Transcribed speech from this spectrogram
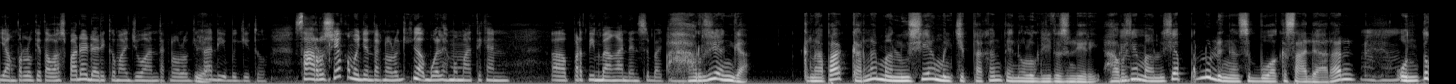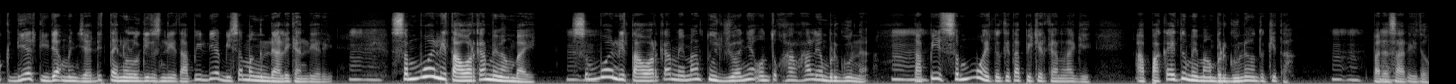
yang perlu kita waspada dari kemajuan teknologi Iya. tadi begitu. Seharusnya kemajuan teknologi nggak boleh mematikan eh, pertimbangan dan sebagainya. Harusnya enggak. Kenapa? Karena manusia yang menciptakan teknologi itu sendiri. Harusnya Hmm. manusia penuh dengan sebuah kesadaran untuk dia tidak menjadi teknologi itu sendiri, tapi dia bisa mengendalikan diri. Mm-mm. Semua yang ditawarkan memang baik. Hmm. Semua yang ditawarkan memang tujuannya untuk hal-hal yang berguna. Mm-mm. Tapi semua itu kita pikirkan lagi. Apakah itu memang berguna untuk kita Mm-mm. pada saat itu?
